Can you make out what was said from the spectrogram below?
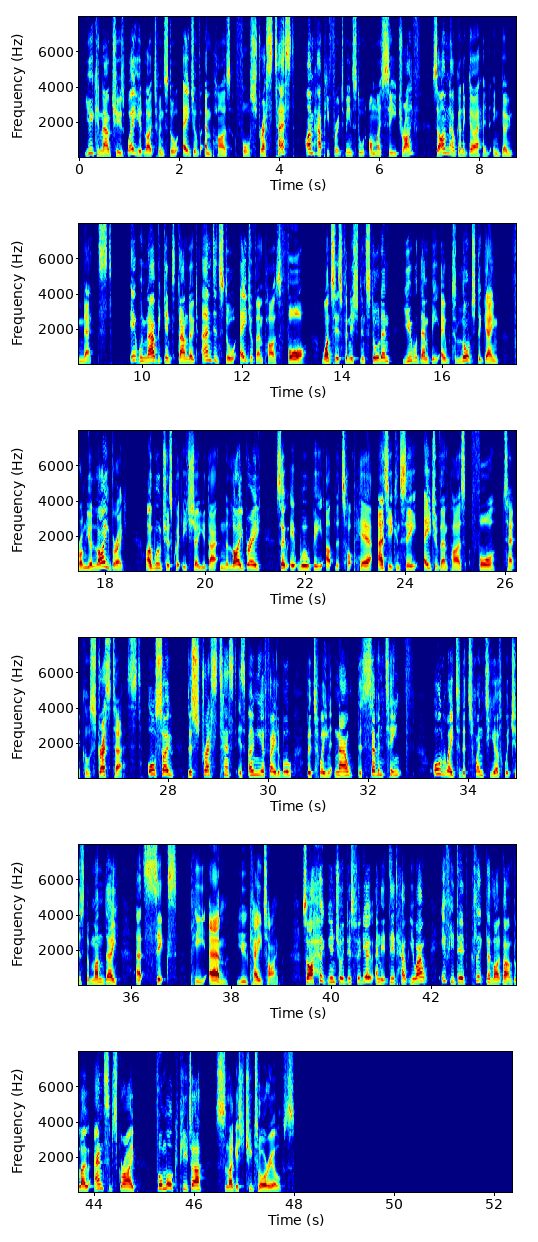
You can now choose where you'd like to install Age of Empires 4 stress test. I'm happy for it to be installed on my C drive, so I'm now going to go ahead and go next. It will now begin to download and install Age of Empires 4. Once it's finished installing, you will then be able to launch the game from your library. I will just quickly show you that in the library. So it will be up the top here. As you can see, Age of Empires 4 Technical Stress Test. Also, the stress test is only available between now the 17th all the way to the 20th, which is the Monday at 6 p.m. UK time. So I hope you enjoyed this video and it did help you out. If you did, click the like button below and subscribe for more computer sluggish tutorials.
